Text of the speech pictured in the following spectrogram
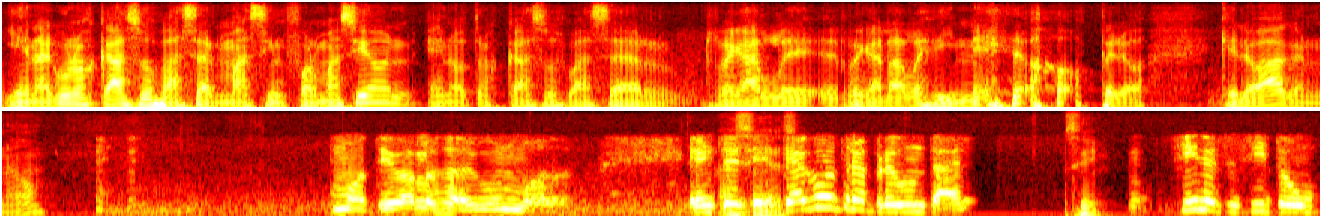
Y en algunos casos va a ser más información, en otros casos va a ser regalarle, regalarles dinero, pero que lo hagan, ¿no? Motivarlos de algún modo. Este, te hago otra pregunta. Sí. sí necesito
